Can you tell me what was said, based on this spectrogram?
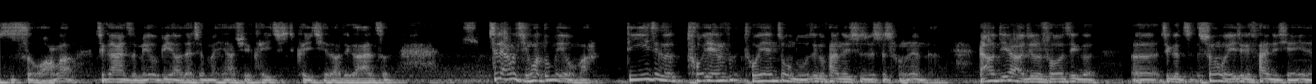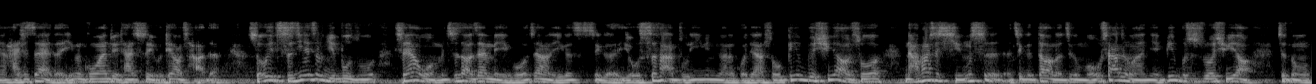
死亡了，这个案子没有必要再侦办下去，可以可以切掉这个案子。这两种情况都没有嘛。第一，这个拖延拖延中毒这个犯罪事实是承认的，然后第二就是说这个。呃，这个孙维这个犯罪嫌疑人还是在的，因为公安对他是有调查的。所谓直接证据不足，实际上我们知道，在美国这样的一个这个有司法独立运转的国家的时候，并不需要说，哪怕是刑事这个到了这个谋杀这种案件，并不是说需要这种。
